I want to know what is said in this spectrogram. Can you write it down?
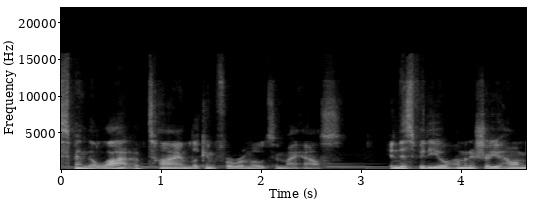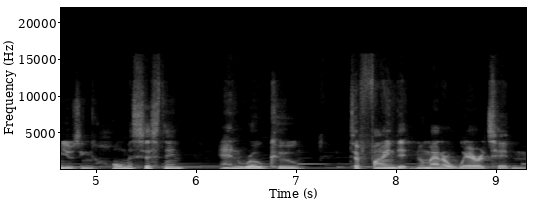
spend a lot of time looking for remotes in my house. In this video, I'm going to show you how I'm using Home Assistant and Roku to find it no matter where it's hidden.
